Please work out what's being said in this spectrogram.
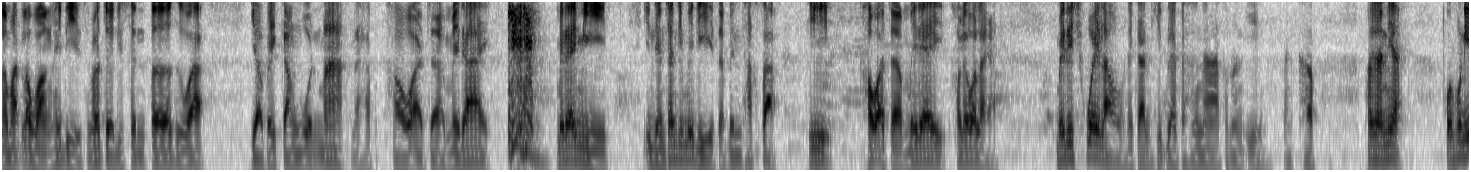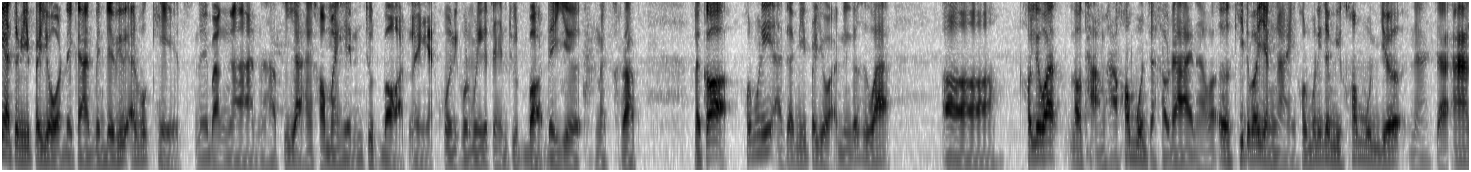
ระมัดระวังให้ดีสำหรับเจอ dissenter คือว่า อย่าไปกังวลมากนะครับ เขาอาจจะไม่ได้ไม่ได้มี intention ที่ไม่ดี แต่เป็นทักษะที่เขาอาจจะไม่ได้เขาเรียกว่าอะไรอะไม่ได้ช่วยเราในการคิดอะไรไปข้างหน้าเท่านั้นเองนะครับ เพราะฉะนั้นเนี่ยคนพวกนี้อาจจะมีประโยชน์ในการเป็น devil advocate ในบางงานนะครับ ที่อยากให้เขามาเห็นจุดบอดอะไรเงี้ยคนคนพวกนี้ก็จะเห็นจุดบอดได้เยอะนะครับ แล้วก็คนพวกนี้อาจจะมีประโยชน์อันนึงก็คือว่าเขาเรียกว่าเราถามหาข้อมูลจากเขาได้นะว่าเออคิดว่ายังไง คนพวกนี้จะมีข้อมูลเยอะนะจะอ้าง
